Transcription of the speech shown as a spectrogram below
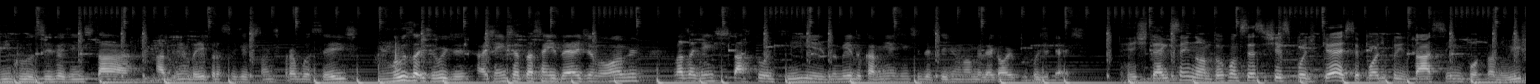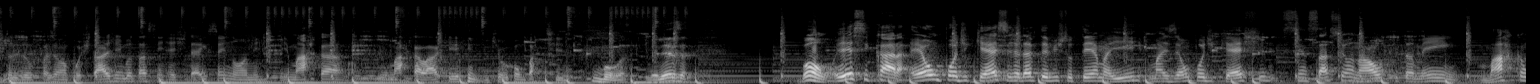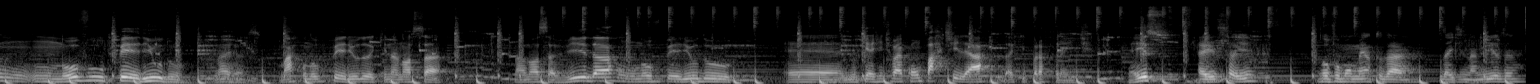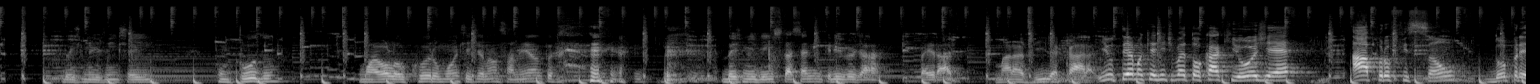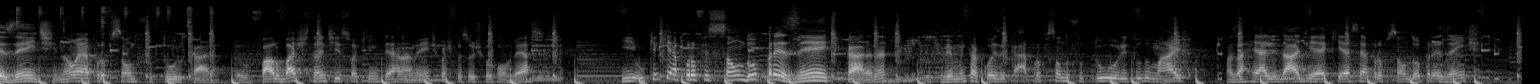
Inclusive, a gente está abrindo aí para sugestões para vocês. Nos ajude. A gente já está sem ideia de nome, mas a gente startou aqui e no meio do caminho a gente decide um nome legal aí pro podcast. Hashtag sem nome. Então, quando você assistir esse podcast, você pode printar assim, botar no Stories ou fazer uma postagem e botar assim, hashtag sem nome. E marca, e marca lá que, que eu compartilho. Boa. Beleza? Bom, esse, cara, é um podcast, você já deve ter visto o tema aí, mas é um podcast sensacional que também marca um, um novo período, né, Gerson? Marca um novo período aqui na nossa, na nossa vida, um novo período é, no que a gente vai compartilhar daqui pra frente. É isso? É isso aí. Novo momento da, da Dinamiza. 2020 aí com tudo. Maior loucura, um monte de lançamento. 2020 está sendo incrível já. Tá irado. Maravilha, cara. E o tema que a gente vai tocar aqui hoje é a profissão do presente, não é a profissão do futuro, cara. Eu falo bastante isso aqui internamente com as pessoas que eu converso. E o que é a profissão do presente, cara, né? A gente vê muita coisa, cara, profissão do futuro e tudo mais, mas a realidade é que essa é a profissão do presente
